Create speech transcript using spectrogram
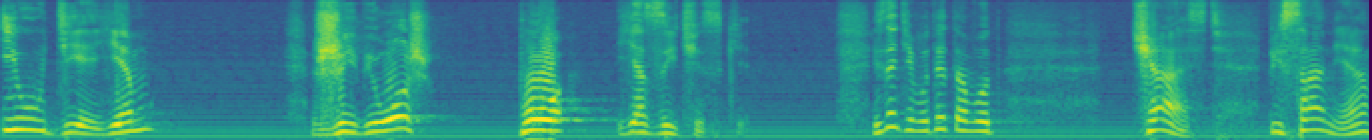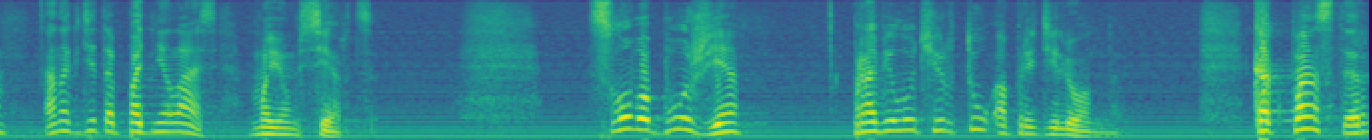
иудеем, живешь по-язычески. И знаете, вот эта вот часть Писания, она где-то поднялась в моем сердце. Слово Божье провело черту определенную. Как пастор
